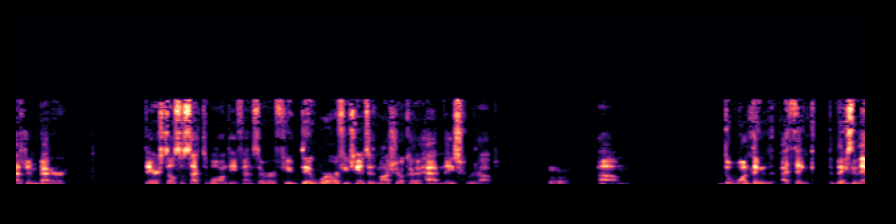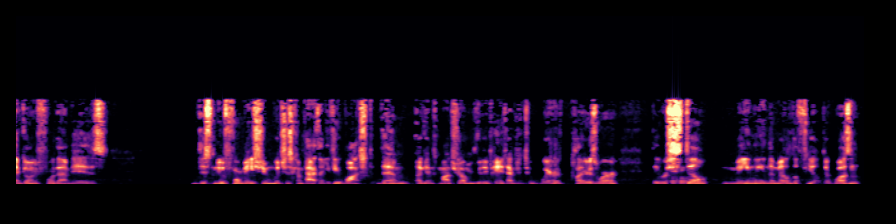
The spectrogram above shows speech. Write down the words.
has been better, they are still susceptible on defense. There were a few there were a few chances Montreal could have had, and they screwed up. Mhm. Um, the one thing I think the biggest thing they have going for them is this new formation, which is compact. Like if you watched them against Montreal and really paid attention to where players were, they were Mhm. still mainly in the middle of the field. There wasn't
